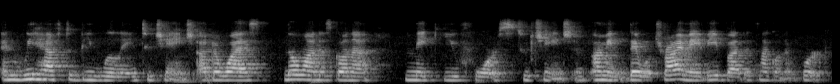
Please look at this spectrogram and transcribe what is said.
and we have to be willing to change. Otherwise, no one is gonna make you force to change. I mean, they will try maybe, but it's not gonna work.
